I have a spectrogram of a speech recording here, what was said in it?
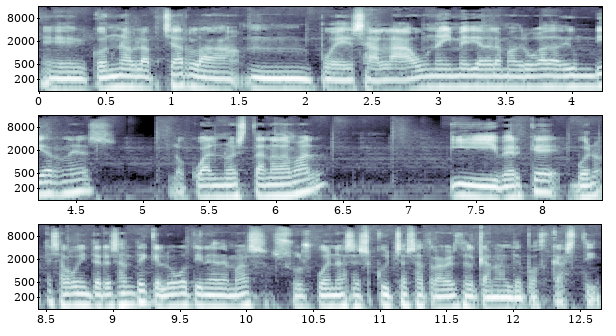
eh, con una blab charla mmm, pues a la una y media de la madrugada de un viernes, lo cual no está nada mal, y ver que, bueno, es algo interesante y que luego tiene además sus buenas escuchas a través del canal de podcasting.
